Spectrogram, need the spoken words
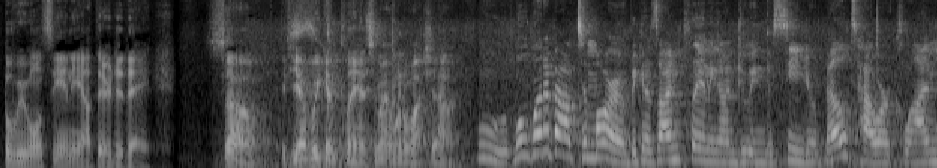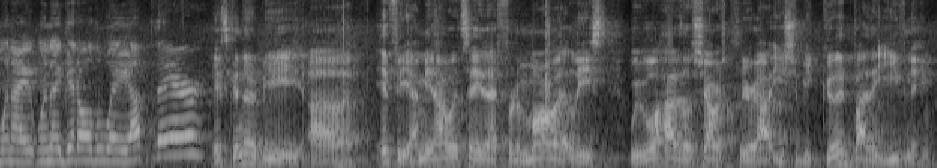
but we won't see any out there today. So, if you have weekend plans, you might want to watch out. Ooh, well, what about tomorrow? Because I'm planning on doing the senior bell tower climb when I when I get all the way up there. It's going to be uh, iffy. I mean, I would say that for tomorrow at least, we will have those showers clear out. You should be good by the evening.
